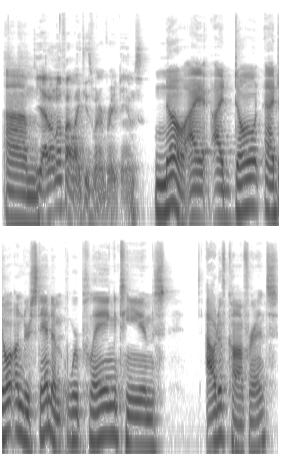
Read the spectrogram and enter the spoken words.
um, Yeah, I don't know if I like these winter break games. no i i don't i don't understand them we're playing teams out of conference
